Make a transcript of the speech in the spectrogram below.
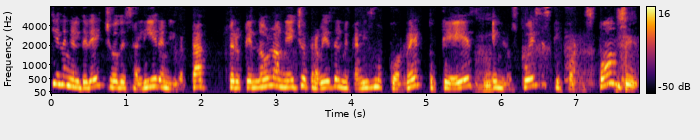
tienen el derecho de salir en libertad, pero que no lo han hecho a través del mecanismo correcto, que es en los jueces que corresponde.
